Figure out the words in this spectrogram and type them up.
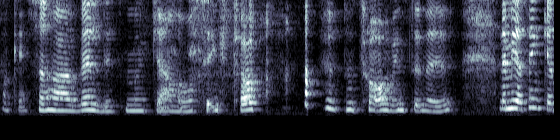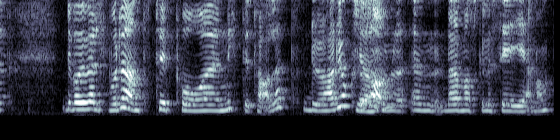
okej. Sen har jag väldigt mycket andra åsikter. Det tar vi inte nu. Nej men jag tänker att det var ju väldigt modernt typ på 90-talet. Du hade ju också Ja. sån där man skulle se igenom.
